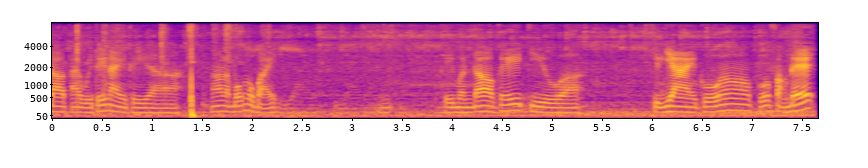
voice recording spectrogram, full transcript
Đo tại vị trí này thì à, nó là 47 thì mình đo cái chiều chiều dài của của phần đế.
